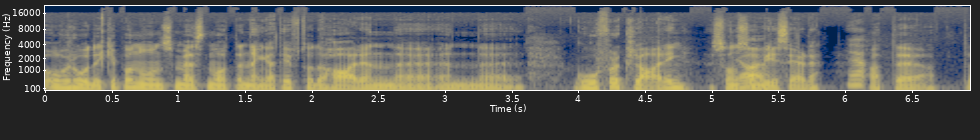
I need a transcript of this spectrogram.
overhodet ikke på noen som helst måte negativt, og det har en, eh, en god forklaring, sånn ja. som vi ser det. Ja. At, at,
